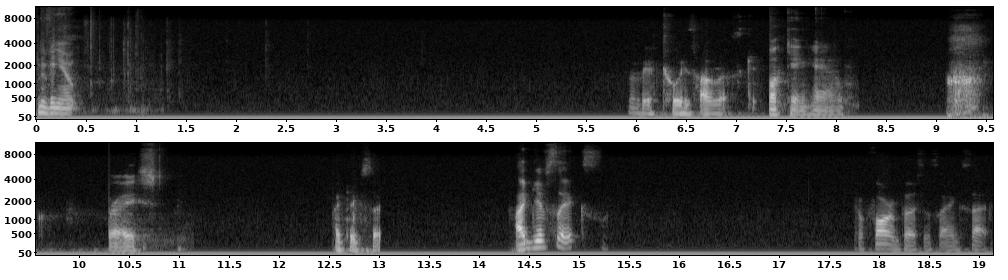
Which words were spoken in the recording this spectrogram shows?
Moving out. Gonna be a Toys R Us kid. Fucking hell. Christ. I give six. I give six. A foreign person saying sex.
